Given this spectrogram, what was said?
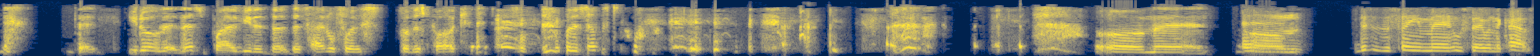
that you know that that should probably be the the, the title for this for this podcast for this episode. Oh man. And um, this is the same man who said when the cops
